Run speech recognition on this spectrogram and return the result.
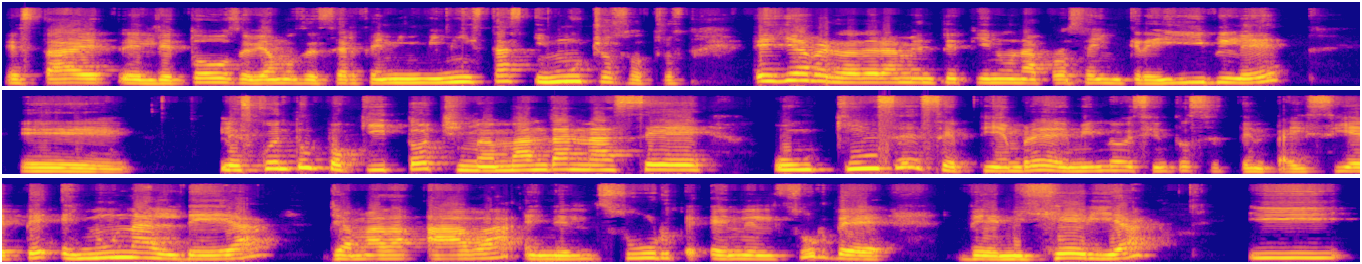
está el de Todos debíamos de ser feministas y muchos otros. Ella verdaderamente tiene una prosa increíble. Les cuento un poquito, Chimamanda nace un 15 de septiembre de 1977 en una aldea llamada Aba en el sur, en el sur de, Nigeria y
